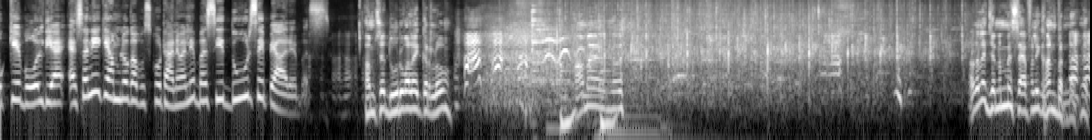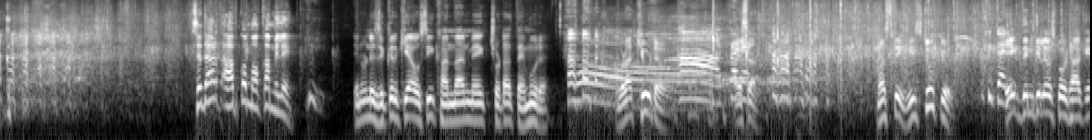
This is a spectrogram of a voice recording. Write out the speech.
ओके बोल दिया है। ऐसा नहीं कि हम लोग अब उसको उठाने वाले बस ये दूर से प्यार है बस। हमसे दूर वाला ही कर लो। हाँ अगले जन्म में सैफ अली खान बनना है सिद्धार्थ आपको मौका मिले। इन्होंने ज़िक्र किया उसी खानदान में एक छोटा तैमूर है। बड़ा क्यूट है वो। हाँ ऐसा। मस्ती ही टू क्यूट एक दिन के लिए उसको उठा के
